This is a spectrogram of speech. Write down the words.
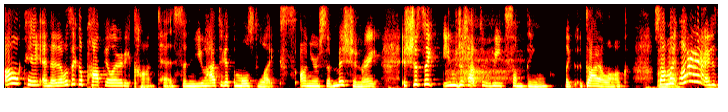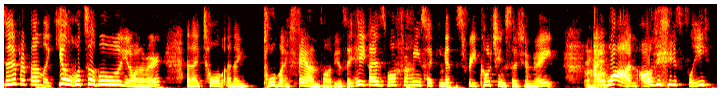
oh, okay. And then it was like a popularity contest, and you had to get the most likes on your submission, right? It's just like you just have to read something like a dialogue. So I'm Uh-huh. like, all right, I just did it for fun, like, yo, what's up, boo, you know, whatever. And I told, and I told my fans, obviously, hey guys, vote for me so I can get this free coaching session, right? I Uh-huh. won, obviously.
